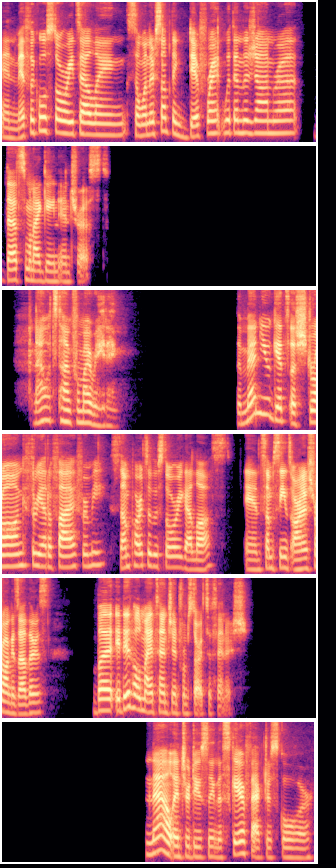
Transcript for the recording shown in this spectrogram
and mythical storytelling. So when there's something different within the genre, that's when I gain interest. Now it's time for my rating. The menu gets a strong 3 out of 5 for me. Some parts of the story got lost, and some scenes aren't as strong as others, but it did hold my attention from start to finish. Now introducing the scare factor score.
